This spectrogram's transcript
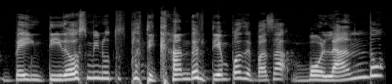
22 minutos platicando, el tiempo se pasa volando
